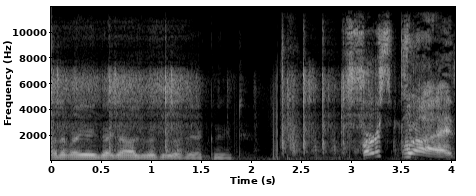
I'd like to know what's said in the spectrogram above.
আরে ভাই এই জায়গায় আসবে কীভাবে এক মিনিট First blood.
